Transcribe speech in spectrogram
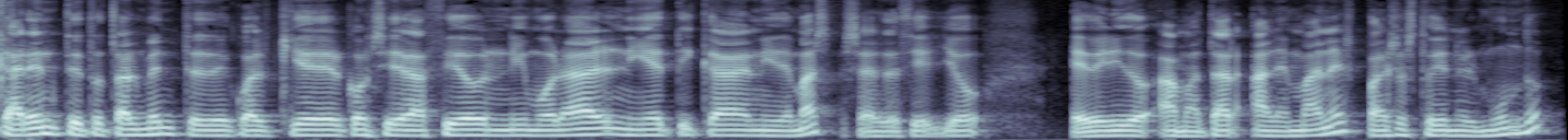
carente totalmente de cualquier consideración ni moral, ni ética, ni demás. O sea, es decir, yo he venido a matar alemanes, para eso estoy en el mundo.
